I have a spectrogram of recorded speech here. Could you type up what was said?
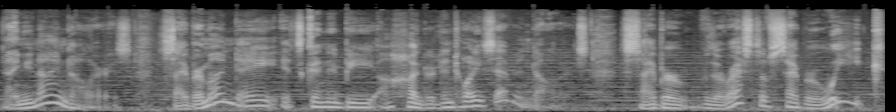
$99. Cyber Monday, it's going to be $127. Cyber, the rest of Cyber Week,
